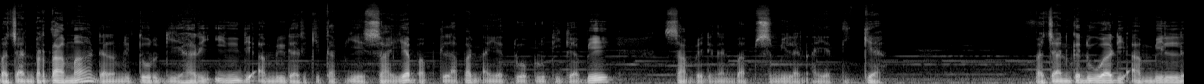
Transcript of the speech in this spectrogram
Bacaan pertama dalam liturgi hari ini diambil dari kitab Yesaya bab 8 ayat 23b sampai dengan bab 9 ayat 3. Bacaan kedua diambil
